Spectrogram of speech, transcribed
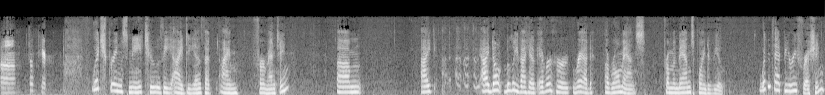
Um, don't care. Which brings me to the idea that I'm fermenting. Um, I, I don't believe I have ever heard read a romance from a man's point of view. Wouldn't that be refreshing?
